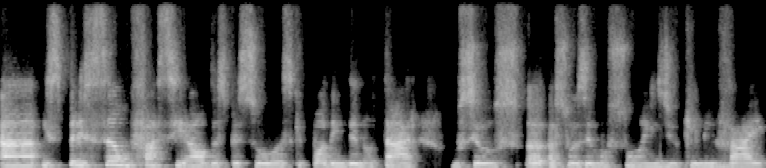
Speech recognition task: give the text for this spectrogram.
a expressão facial das pessoas que podem denotar os seus, as suas emoções e o que lhe vai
